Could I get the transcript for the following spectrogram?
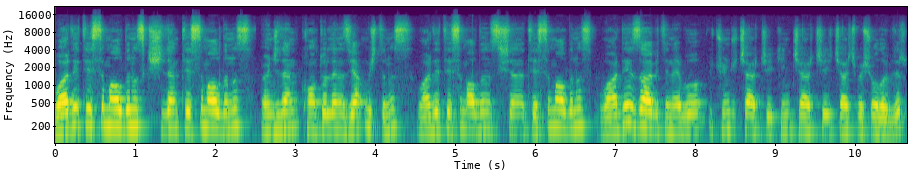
vardiya teslim aldığınız kişiden teslim aldınız. Önceden kontrollerinizi yapmıştınız. Vardiya teslim aldığınız kişiden teslim aldınız. Vardiya zabitine bu 3. çarçı, 2. çarçı, çarçı 5 olabilir.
